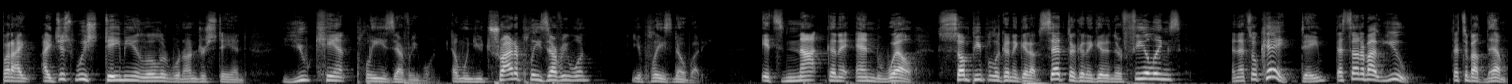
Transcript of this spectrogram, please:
But I, I just wish Damian Lillard would understand you can't please everyone. And when you try to please everyone, you please nobody. It's not going to end well. Some people are going to get upset. They're going to get in their feelings. And that's okay, Dame. That's not about you. That's about them.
